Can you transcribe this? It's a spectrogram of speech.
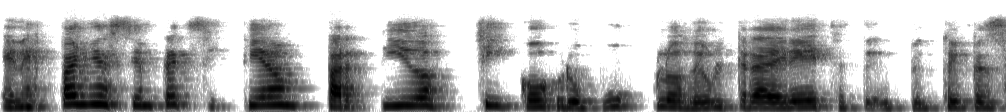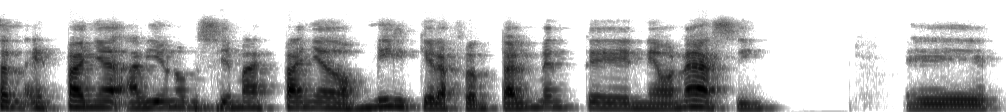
en España siempre existieron partidos chicos, grupúsculos de ultraderecha. Estoy, pensando, en España había uno que se llamaba España 2000, que era frontalmente neonazi. Eh,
